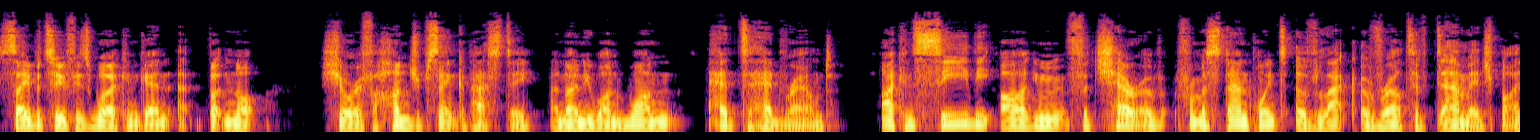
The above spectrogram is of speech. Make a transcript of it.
Sabretooth is working again, uh, but not sure if 100% capacity, and only won one head to head round. I can see the argument for Cherub from a standpoint of lack of relative damage, but I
